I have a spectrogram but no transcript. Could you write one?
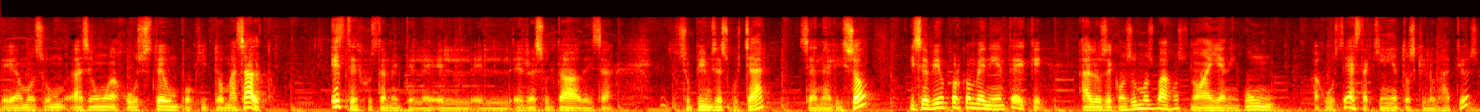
digamos, un, hacen un ajuste un poquito más alto? Este es justamente el, el, el, el, resultado de esa. Supimos escuchar, se analizó y se vio por conveniente de que a los de consumos bajos no haya ningún ajuste hasta 500 kilovatios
